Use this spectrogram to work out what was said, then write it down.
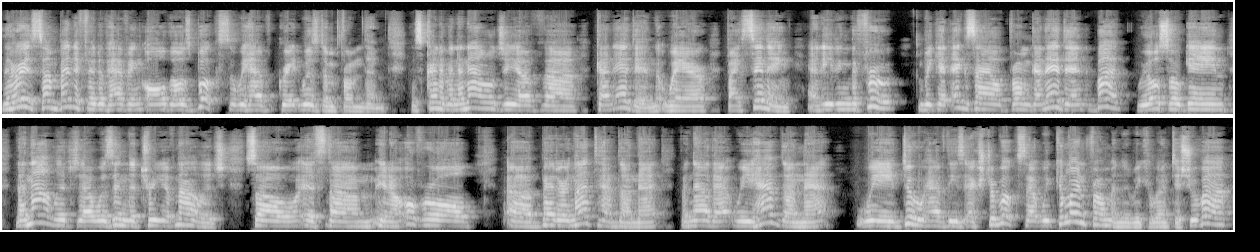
there is some benefit of having all those books. So we have great wisdom from them. It's kind of an analogy of uh, Gan Eden, where by sinning and eating the fruit, we get exiled from Gan Eden, but we also gain the knowledge that was in the tree of knowledge. So it's, um, you know, overall uh, better not to have done that. But now that we have done that, we do have these extra books that we can learn from, and then we can learn Teshuvah,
